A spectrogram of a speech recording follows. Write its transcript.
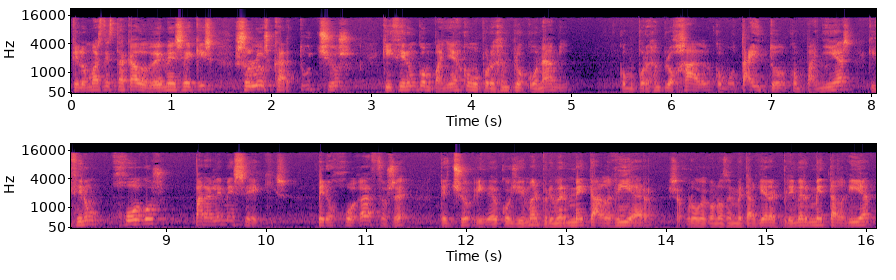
que lo más destacado de MSX son los cartuchos que hicieron compañías como por ejemplo Konami, como por ejemplo HAL, como Taito, compañías que hicieron juegos para el MSX, pero juegazos, ¿eh? De hecho, Hideo Kojima, el primer Metal Gear, seguro que conocen Metal Gear, el primer Metal Gear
